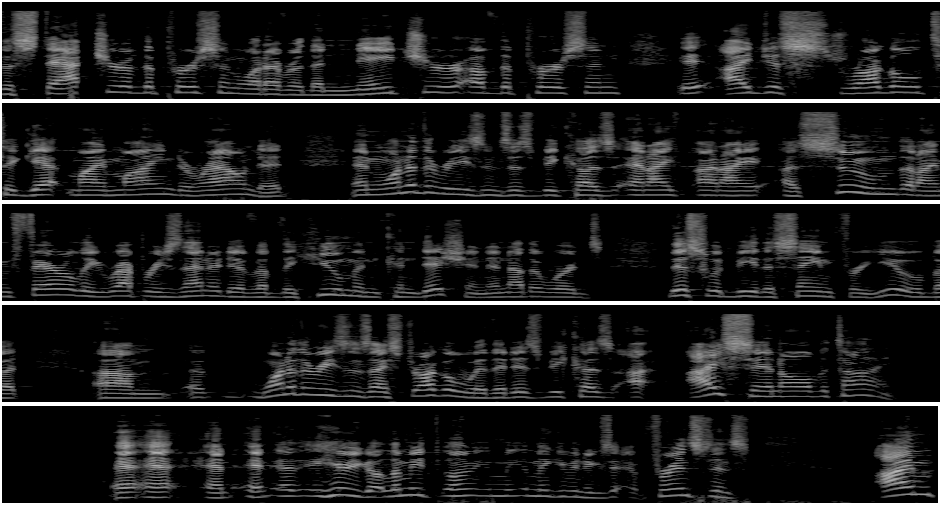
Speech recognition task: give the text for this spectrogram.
the stature of the person, whatever the nature of the person, it, I just struggle to get my mind around it. And one of the reasons is because, and I, and I assume that I'm fairly representative of the human condition. In other words, this would be the same for you. But um, uh, one of the reasons I struggle with it is because I, I sin all the time. And, and, and, and, here you go. Let me, let me, let me give you an example. For instance, I'm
